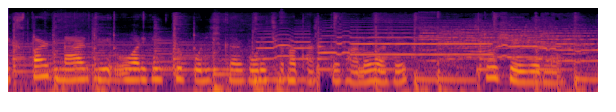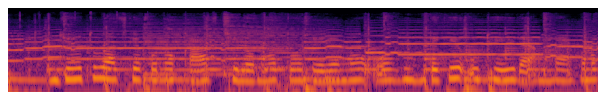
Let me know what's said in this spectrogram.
এক্সপার্ট না আর কি, ও আর কি একটু পরিষ্কার পরিচ্ছন্ন থাকতে ভালোবাসে। তো সেই জন্য। যেহেতু আজকে কোনো কাজ ছিল না, তো সেই জন্য ও ঘুম থেকে উঠেই আমরা এখনও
